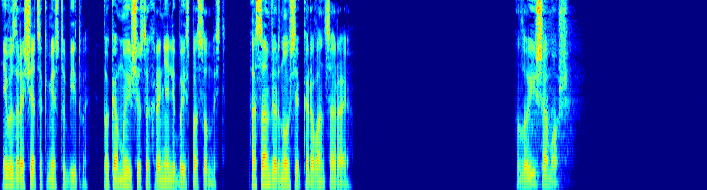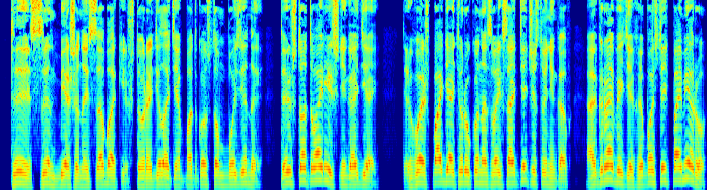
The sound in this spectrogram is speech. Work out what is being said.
и возвращаться к месту битвы, пока мы еще сохраняли боеспособность, а сам вернулся к караван-сараю. Луи Шамош. «Ты, сын бешеной собаки, что родила тебя под кустом бузины! Ты что творишь, негодяй? Ты хочешь поднять руку на своих соотечественников, ограбить их и пустить по миру?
